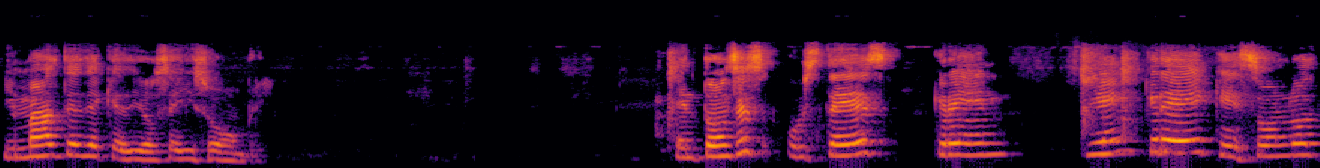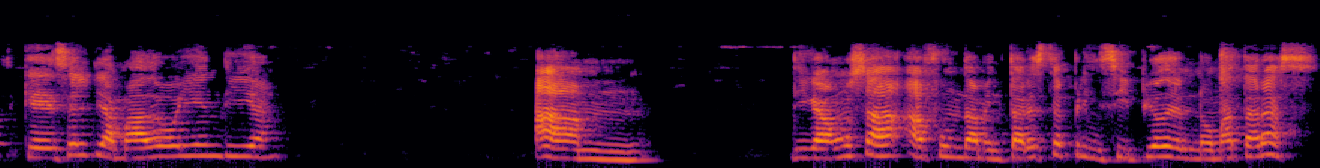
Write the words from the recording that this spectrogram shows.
y más desde que Dios se hizo hombre. Entonces, ustedes creen, ¿quién cree que son los que es el llamado hoy en día a, digamos, a, fundamentar este principio del no matarás?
